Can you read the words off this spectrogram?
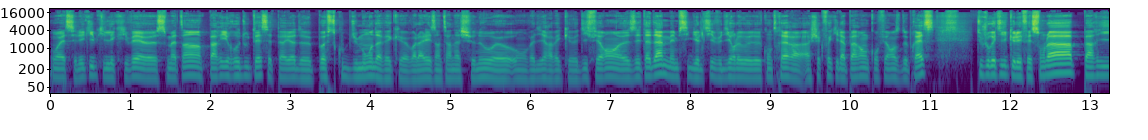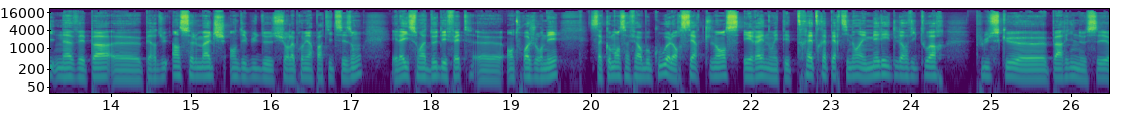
Ouais, c'est l'équipe qui l'écrivait euh, ce matin. Paris redoutait cette période post-Coupe du Monde avec voilà, les internationaux, on va dire, avec différents états d'âme, même si Galtier veut dire le, contraire à chaque fois qu'il apparaît en conférence de presse. Toujours est-il que les faits sont là. Paris n'avait pas euh, perdu un seul match en début de sur la première partie de saison, et là ils sont à deux défaites euh, en trois journées. Ça commence à faire beaucoup. Alors certes, Lens et Rennes ont été très très pertinents et méritent leur victoire plus que euh, Paris ne s'est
